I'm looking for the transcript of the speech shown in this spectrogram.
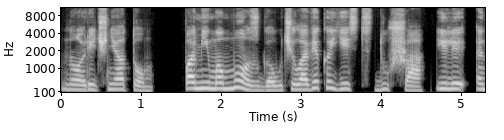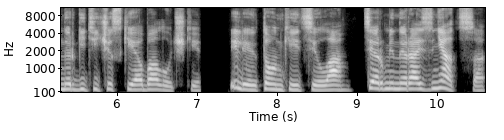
но речь не о том. Помимо мозга у человека есть душа или энергетические оболочки, или тонкие тела. Термины разнятся,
